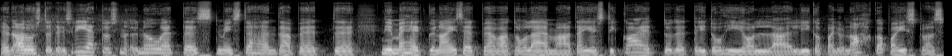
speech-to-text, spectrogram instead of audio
et alustades riietusnõuetest, mis tähendab, et eh, nii mehed kui naised peavad olema täiesti kaetud, et ei tohi olla liiga palju nahka paistmas,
